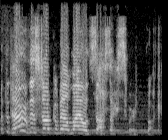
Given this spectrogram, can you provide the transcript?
With the power of this Taco Bell mild sauce, I swear to fuck.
